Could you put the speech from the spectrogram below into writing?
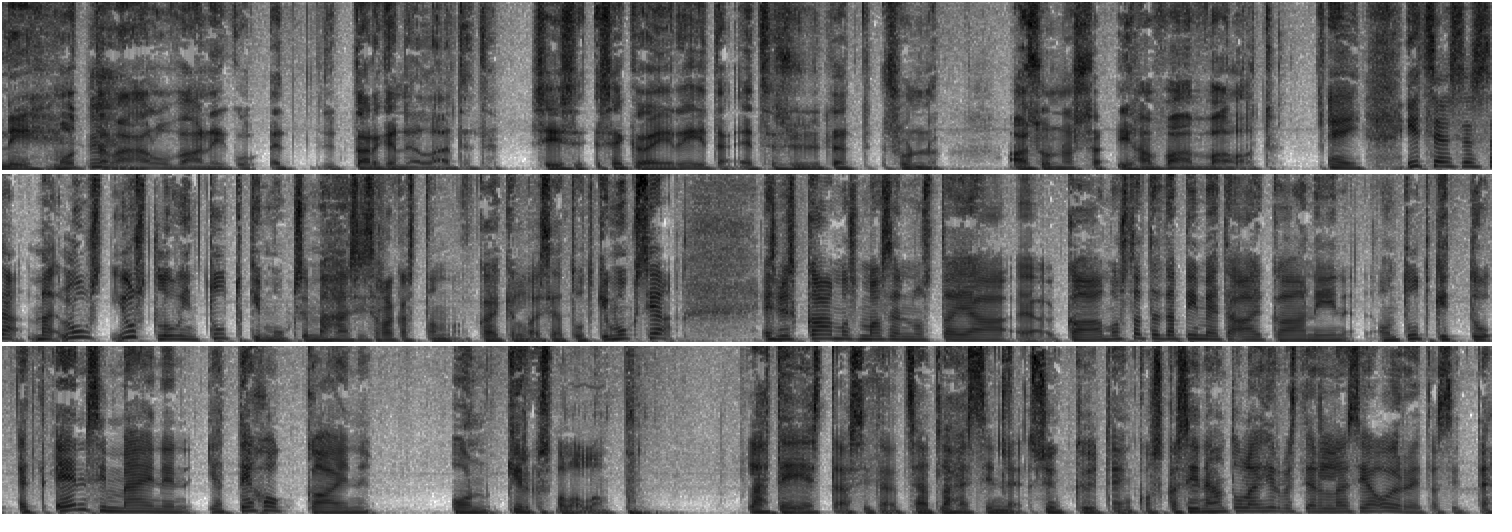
Niin. mutta mä haluan vaan niinku, että nyt tarkennellaan tätä. Siis sekö ei riitä, että sä sytytät sun asunnossa ihan vaan valot? Ei. Itse asiassa mä just luin tutkimuksen. Mähän siis rakastan kaikenlaisia tutkimuksia. Esimerkiksi kaamosmasennusta ja kaamosta tätä pimeätä aikaa, niin on tutkittu, että ensimmäinen ja tehokkain on kirkasvalolamppu. Lähtee estää sitä, että sä et lähde sinne synkkyyteen, koska siinähän tulee hirveästi erilaisia oireita sitten.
